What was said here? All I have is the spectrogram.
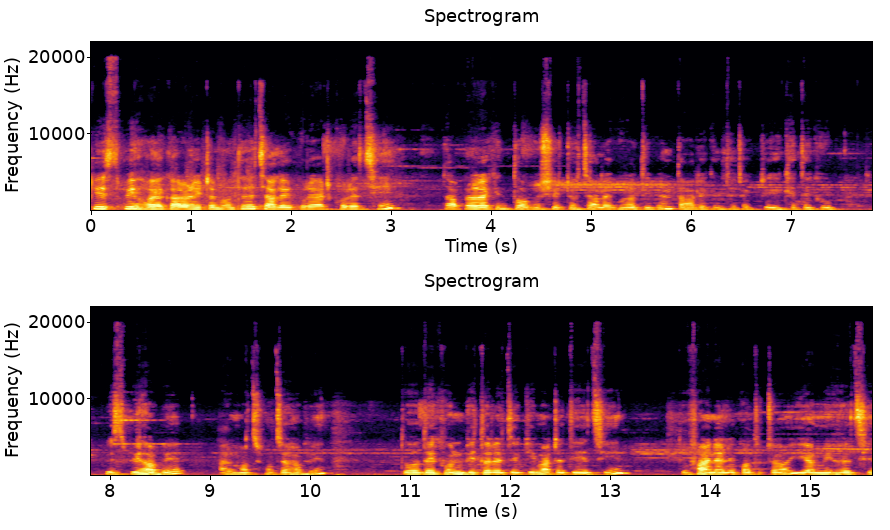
ক্রিস্পি হয়, কারণ এটার মধ্যে চালের গুঁড়ো অ্যাড করেছি। তো আপনারা কিন্তু অবশ্যই একটু চালের গুঁড়ো দিবেন, তাহলে কিন্তু এটা খেতে খুব ক্রিস্পি হবে। আর মচমচে হবে। তো দেখুন ভিতরে যে কিমাটা দিয়েছি, তো ফাইনালি কতটা ইয়ামি হয়েছে।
